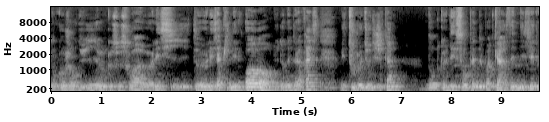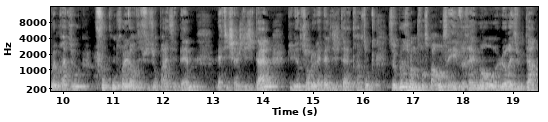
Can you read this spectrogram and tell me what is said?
Donc aujourd'hui, que ce soit les sites, les applis, mais hors du domaine de la presse, mais tout l'audio digital, donc des centaines de podcasts, des milliers de web radios font contrôler leur diffusion par la CPM, l'affichage digital, puis bien sûr le label Digital Trust. Donc ce besoin de transparence est vraiment le résultat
